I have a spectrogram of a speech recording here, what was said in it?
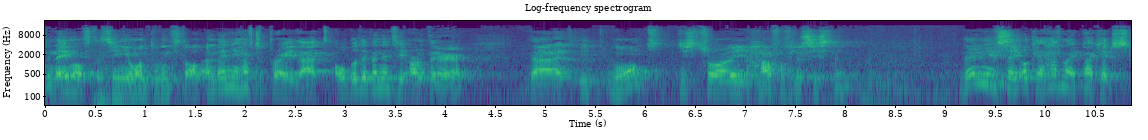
the name of the thing you want to install, and then you have to pray that all the dependencies are there, that it won't destroy half of your system. Then you say, okay, I have my package.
